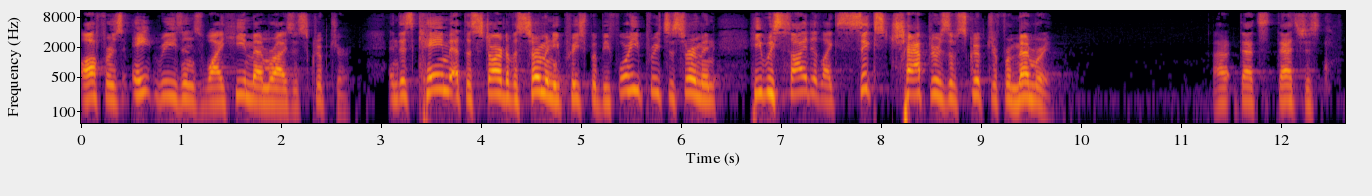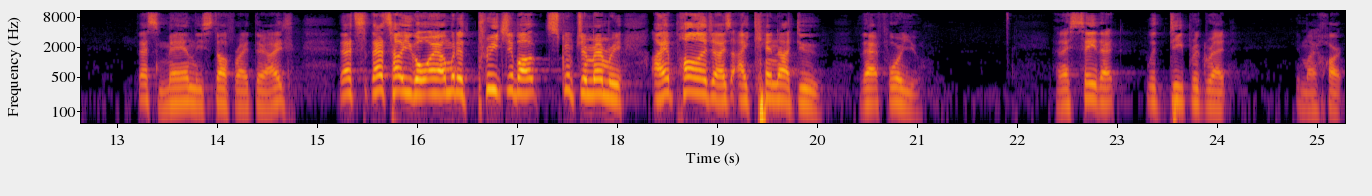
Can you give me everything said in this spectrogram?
offers eight reasons why he memorizes scripture. And this came at the start of a sermon he preached, but before he preached a sermon, he recited like six chapters of scripture from memory. that's, that's just, that's manly stuff right there. I, that's, that's how you go, I'm going to preach about scripture memory. I apologize. I cannot do that for you. And I say that with deep regret in my heart.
